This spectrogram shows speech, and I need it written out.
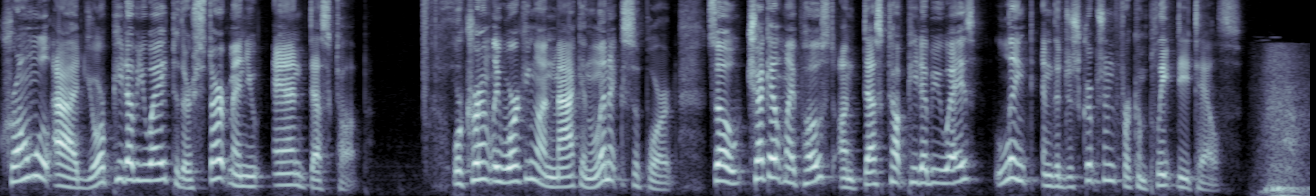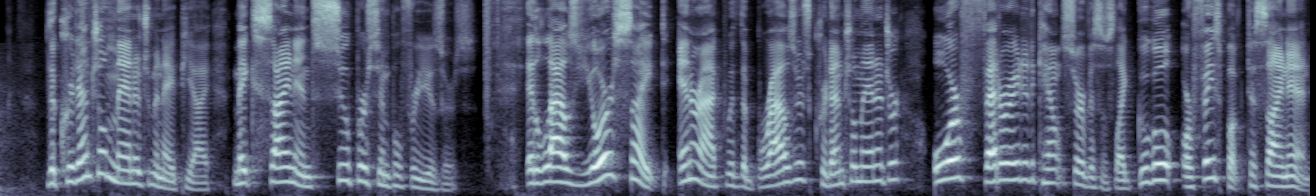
Chrome will add your PWA to their start menu and desktop. We're currently working on Mac and Linux support, so check out my post on desktop PWAs linked in the description for complete details. The Credential Management API makes sign-in super simple for users. It allows your site to interact with the browser's credential manager or federated account services like Google or Facebook to sign in.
